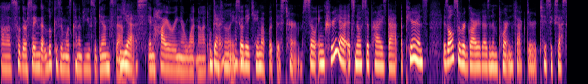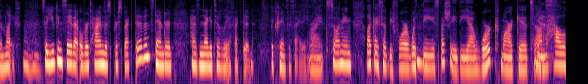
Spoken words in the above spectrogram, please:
Uh, Uh, so they're saying that lookism was kind of used against them. Yes. In hiring or whatnot. Okay. Definitely. So mm-hmm. they came up with this term. So in Korea, it's no surprise that appearance is also regarded as an important factor to success in life. Mm-hmm. So you can say that over time, this perspective and standard has negatively affected the Korean society. Right. So, I mean, like I said before, with the especially the uh, work market, um, Yes. how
